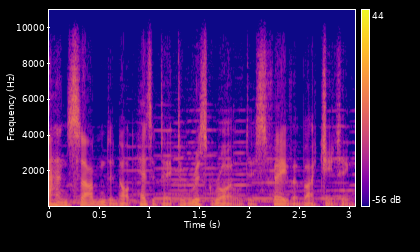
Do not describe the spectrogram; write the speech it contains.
and some did not hesitate to risk royal disfavor by cheating.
